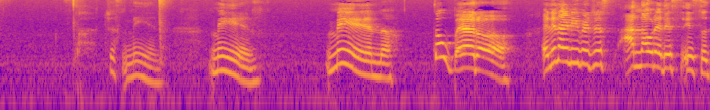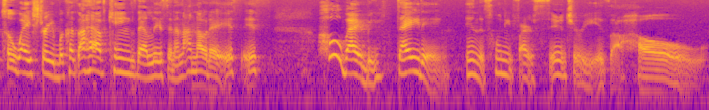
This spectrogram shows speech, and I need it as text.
just men, men, men, do better. And it ain't even just I know that it's it's a two way street because I have kings that listen and I know that it's it's who, baby? Dating in the 21st century is a whole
